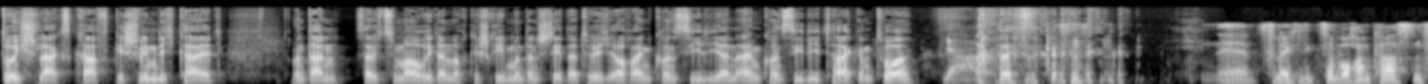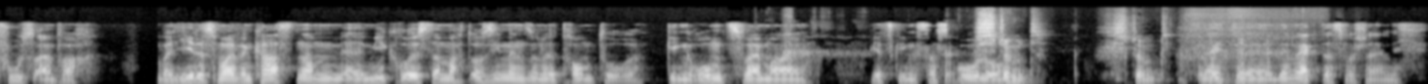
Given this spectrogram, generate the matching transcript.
Durchschlagskraft, Geschwindigkeit. Und dann, das habe ich zu Mauri dann noch geschrieben, und dann steht natürlich auch ein Concili an einem Concili-Tag im Tor. Ja. äh, vielleicht liegt es aber auch an Carsten Fuß einfach. Weil jedes Mal, wenn Carsten am äh, Mikro ist, dann macht Osimen so eine Traumtore. Gegen Rom zweimal, jetzt gegen Sassuolo. Stimmt, stimmt. Vielleicht, äh, der merkt das wahrscheinlich.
